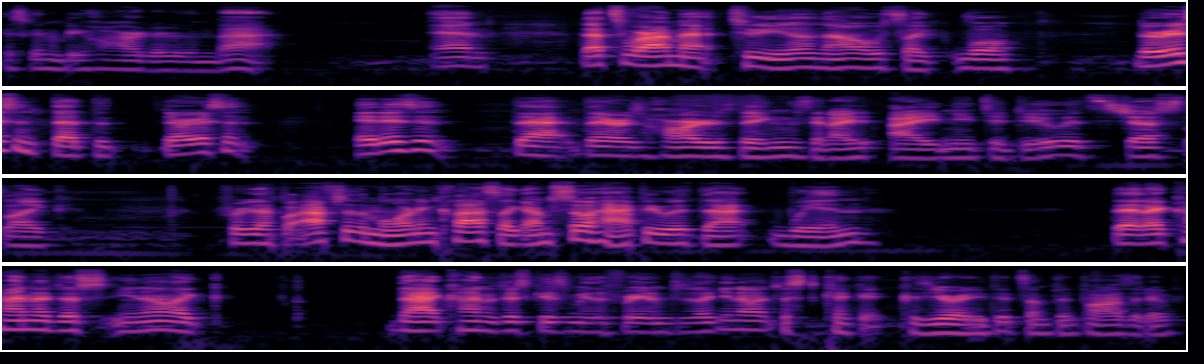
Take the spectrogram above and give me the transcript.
is gonna be harder than that? And that's where I'm at too. You know, now it's like, well, there isn't that the, there isn't it isn't that there's harder things that I I need to do. It's just like for example, after the morning class, like I'm so happy with that win that I kind of just, you know, like that kind of just gives me the freedom to like, you know what, just kick it cuz you already did something positive.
